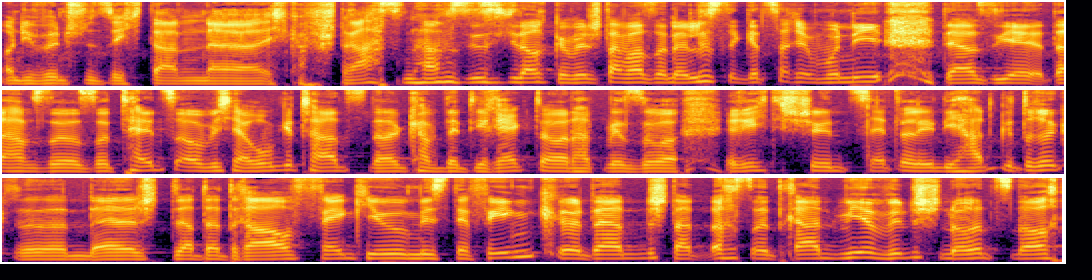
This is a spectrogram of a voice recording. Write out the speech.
und die wünschen sich dann, äh, ich glaube Straßen haben sie sich noch gewünscht. Da war so eine lustige Zeremonie, da haben, sie, da haben so, so Tänzer um mich herum getanzt. Dann kam der Direktor und hat mir so richtig schön Zettel in die Hand gedrückt und dann äh, stand da drauf, thank you Mr. Fink und dann stand noch so dran, wir wünschen uns noch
